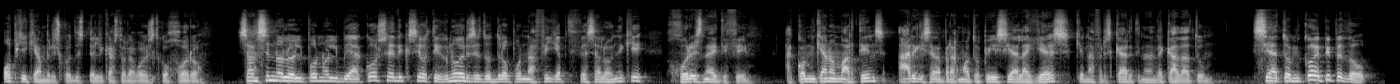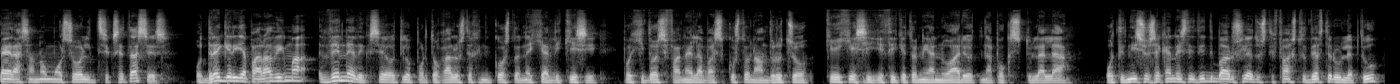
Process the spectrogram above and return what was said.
όποια και αν βρίσκονται τελικά στον αγωνιστικό χώρο. Σαν σύνολο λοιπόν ο Ολυμπιακός έδειξε ότι γνώριζε τον τρόπο να φύγει από τη Θεσσαλονίκη χωρίς να ιτηθεί. Ακόμη και αν ο Μαρτίνς άργησε να πραγματοποιήσει αλλαγές και να φρεσκάρει την ενδεκάδα του. Σε ατομικό επίπεδο πέρασαν όμως όλε τις εξετάσεις. Ο Ντρέγκερ, για παράδειγμα, δεν έδειξε ότι ο Πορτογάλος τεχνικός τον έχει αδικήσει που έχει δώσει φανέλα βασικού στον Ανδρούτσο και είχε εισηγηθεί και τον Ιανουάριο την απόκτηση του Λαλά. Ο Τινίσιος έκανε αισθητή την παρουσία του στη φάση του δεύτερου λεπτού,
